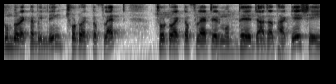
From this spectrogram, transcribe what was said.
সুন্দর একটা বিল্ডিং ছোট একটা ফ্ল্যাট ছোট একটা ফ্ল্যাটের মধ্যে যা যা থাকে সেই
